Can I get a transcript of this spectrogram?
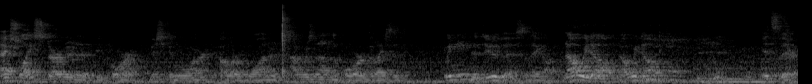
Actually, I started it before Michigan Watercolor wanted, I wasn't on the board, but I said, we need to do this, and they go, no, we don't, no, we don't. It's there.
